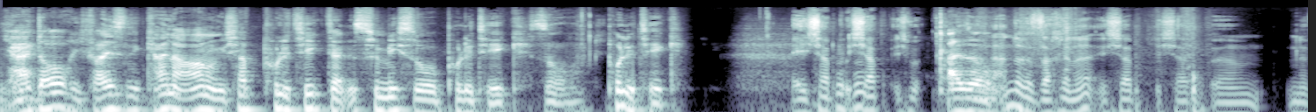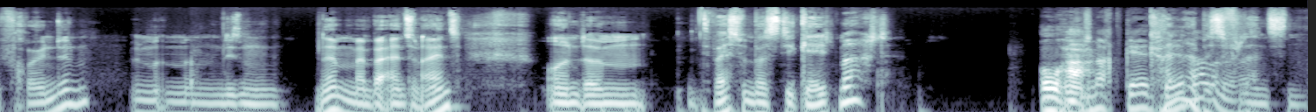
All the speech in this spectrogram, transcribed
Ja, doch, ich weiß nicht, keine Ahnung. Ich habe Politik, das ist für mich so Politik. So, Politik. Ey, ich habe, ich habe, ich Also- eine andere Sache, ne? Ich habe, ich habe ähm, eine Freundin in, in diesem, ne, bei 1 und 1 und ähm, weißt du, was die Geld macht? Oha. Macht Geld? Cannabispflanzen.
